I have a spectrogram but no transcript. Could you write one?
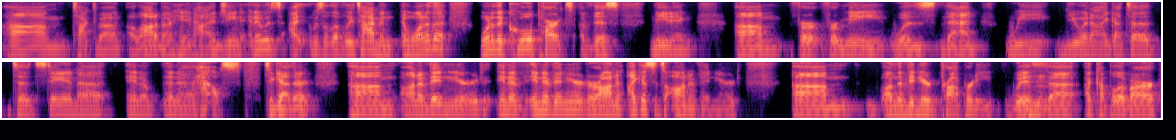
um talked about a lot about hand hygiene and it was I, it was a lovely time. And, and one of the one of the cool parts of this meeting um for for me was that we you and I got to to stay in a in a in a house together um on a vineyard in a in a vineyard or on a, I guess it's on a vineyard um on the vineyard property with mm-hmm. uh, a couple of our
